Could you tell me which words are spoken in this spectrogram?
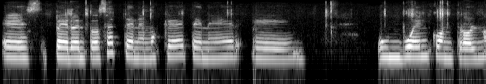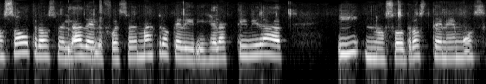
Es, pero entonces tenemos que tener eh, un buen control nosotros, ¿verdad? Del esfuerzo del maestro que dirige la actividad y nosotros tenemos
